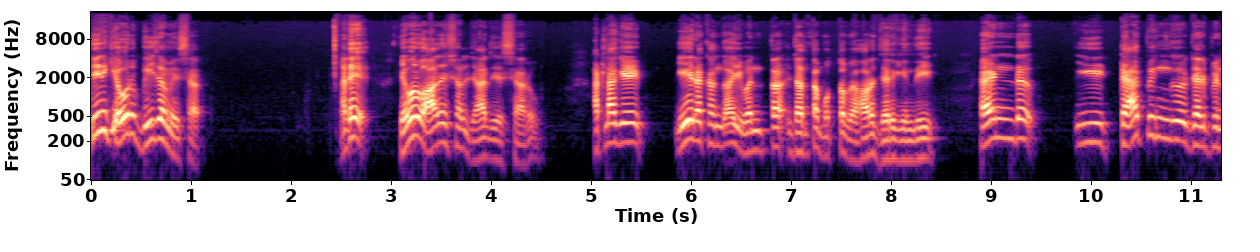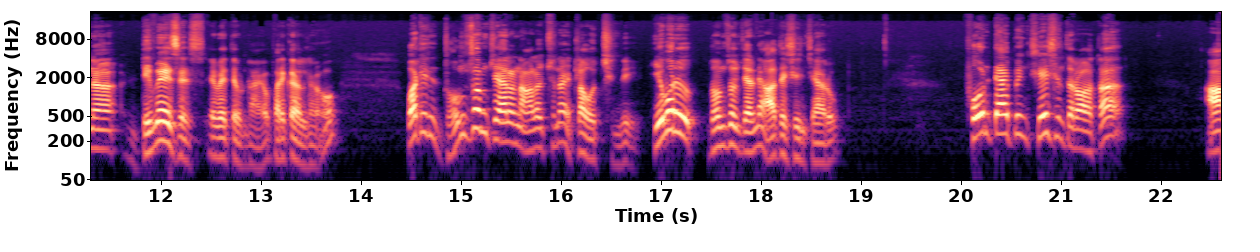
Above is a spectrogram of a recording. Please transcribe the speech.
దీనికి ఎవరు బీజం వేశారు? అంటే ఎవరు ఆదేశాలు జారీ చేశారు? అట్లాగే ఏ రకంగా ఇవంతా ఇదంతా మొత్తం వ్యవహారం జరిగింది? అండ్ ఈ ట్యాపింగ్ జరిపిన డివైసెస్ ఏవైతే ఉన్నాయో పరికరాలు ఉన్నాయో వాటిని ధ్వంసం చేయాలన్న ఆలోచన ఎట్లా వచ్చింది? ఎవరు ధ్వంసం చేయాలని ఆదేశించారు? ఫోన్ ట్యాపింగ్ చేసిన తర్వాత ఆ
